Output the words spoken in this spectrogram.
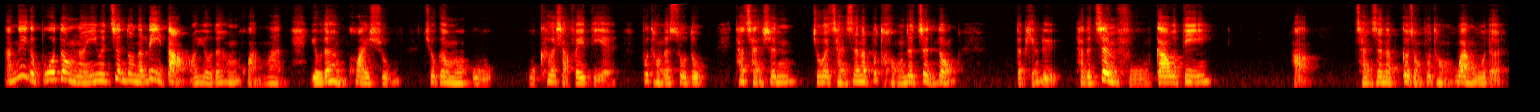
那那个波动呢，因为振动的力道啊，有的很缓慢，有的很快速，就跟我们五五颗小飞碟不同的速度，它产生就会产生了不同的振动的频率，它的振幅高低，好，产生了各种不同万物的。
